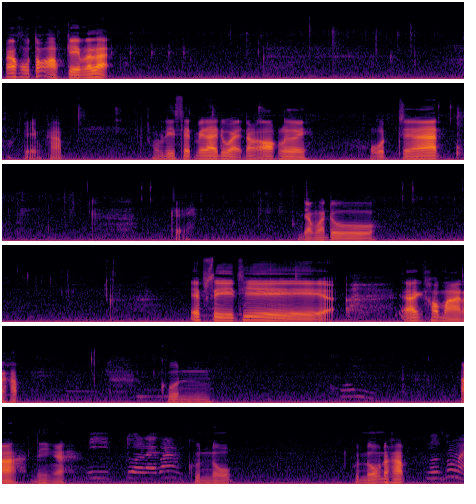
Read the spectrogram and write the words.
เราคงต้องออกเกมแล้วแหละเกมครับรีเซ็ตไม่ได้ด้วยต้องออกเลยโหดจัดโอเคเดี๋ยวมาดู FC ที่แอดเข้ามานะครับ คุณคุณอะ นี่ไง มีตัวอะไรบ้าง คุณนุ๊บคุณนุ๊บนะครับรู้ตรงไหน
